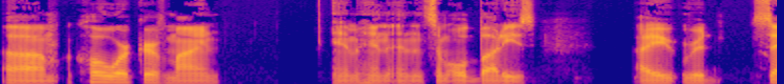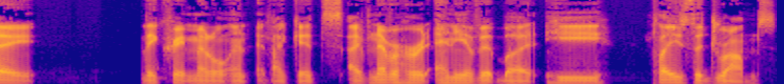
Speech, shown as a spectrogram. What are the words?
Um, a coworker of mine, him, him, and some old buddies. I would say they create metal, and like it's. I've never heard any of it, but he plays the drums,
